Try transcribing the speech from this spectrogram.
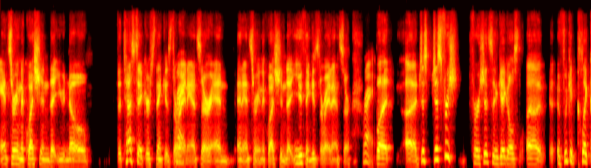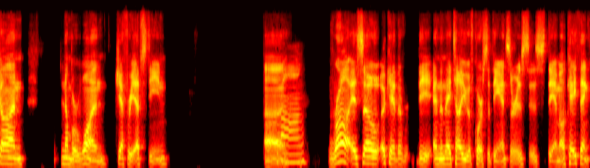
answering the question that you know the test takers think is the right, Right. answer and and answering the question that you think is the right answer Right. but uh just just for sh- for shits and giggles uh if we could click on number one jeffrey epstein uh Wrong. wrong. And so okay the the and then they tell you of course that the answer is is the mlk thing.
